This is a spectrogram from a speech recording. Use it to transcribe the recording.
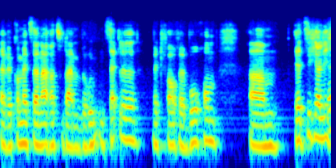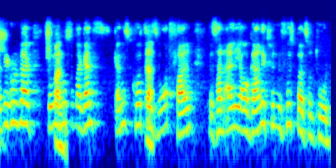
Äh, wir kommen jetzt ja nachher zu deinem berühmten Zettel mit VfL Bochum. Ähm, jetzt sicherlich. Ich muss, mal, ich muss mal ganz, ganz kurz ja. ins Wort fallen. Das hat eigentlich auch gar nichts mit dem Fußball zu tun.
